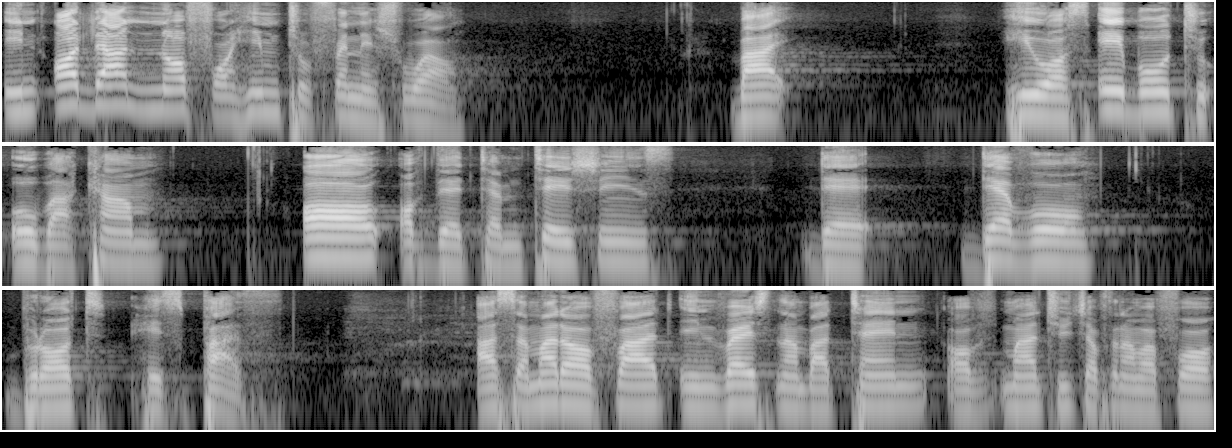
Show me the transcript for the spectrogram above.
in order not for him to finish well. But he was able to overcome all of the temptations the devil brought his path. As a matter of fact, in verse number 10 of Matthew chapter number 4,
